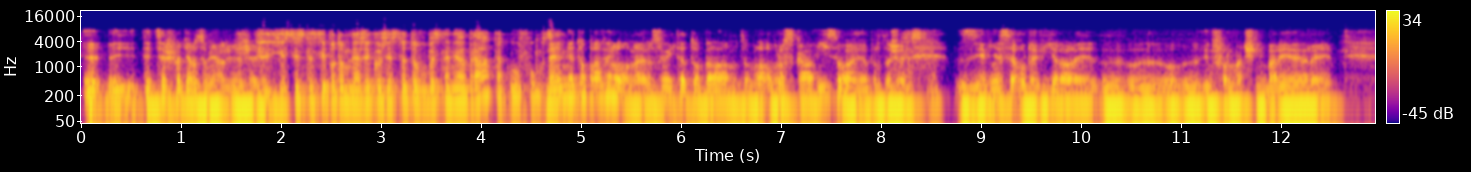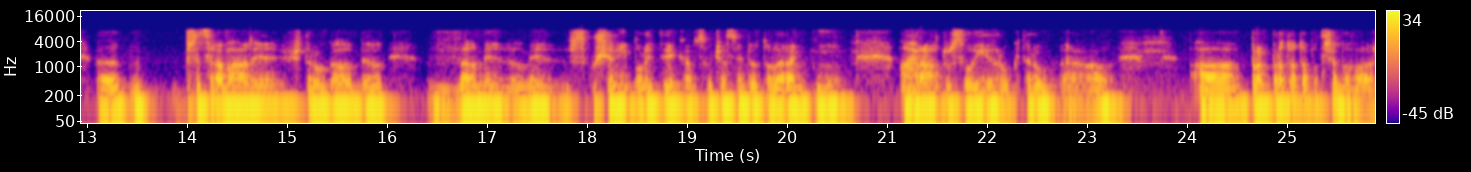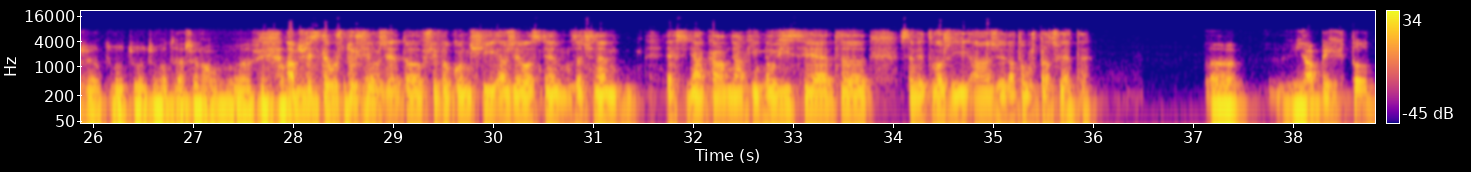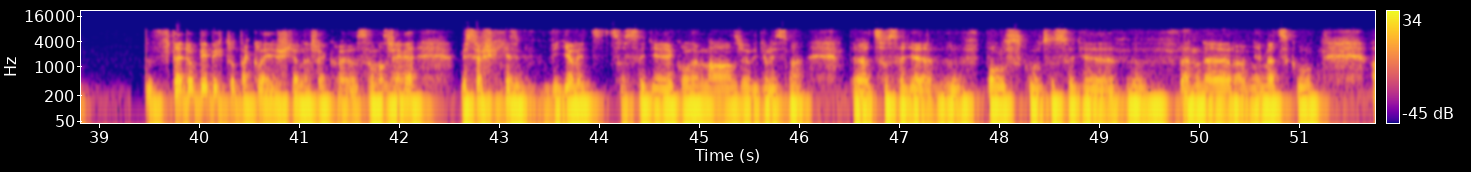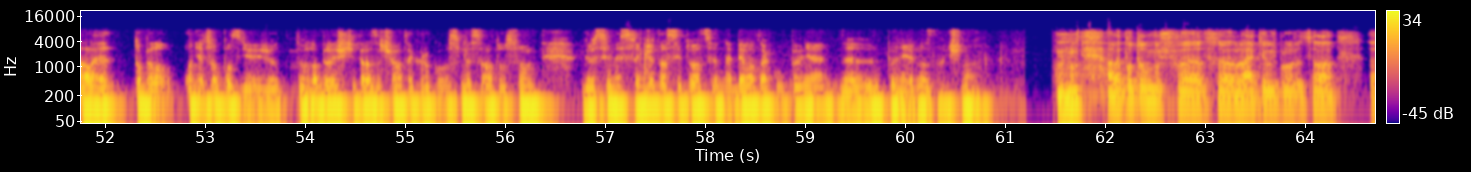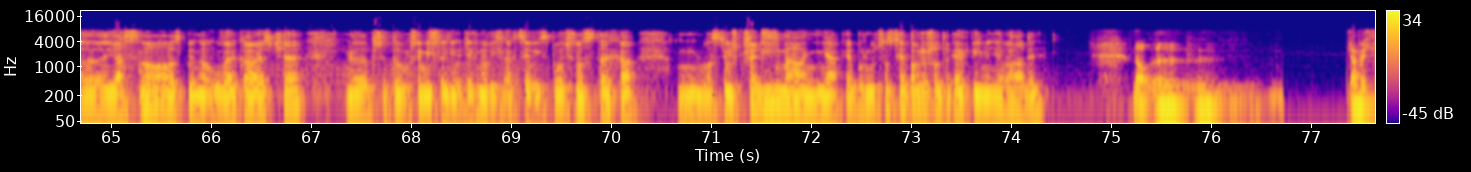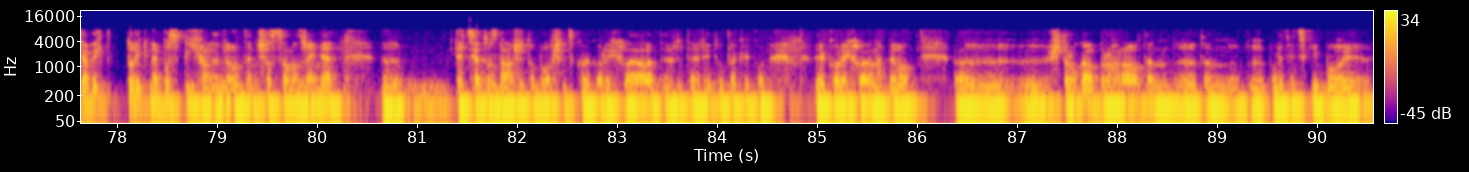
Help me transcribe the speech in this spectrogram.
E, e, teď se špatně rozuměl, že, že... Jestli jste si potom neřekl, že jste to vůbec neměl brát, takovou funkci. Ne, mě to bavilo, ne, rozumíte, to byla, to byla obrovská výzva, je, protože Jasně. zjevně se odevíraly uh, uh, informační bariéry, uh, předseda vlády Štrougal byl velmi, velmi zkušený politik a současně byl tolerantní a hrál tu svoji hru, kterou hrál. A pro, proto to potřeboval, že tu, tu, tu otevřenou eh, A vy jste už tušil, že to všechno končí a že vlastně začne jaksi nějaká, nějaký nový svět eh, se vytvoří a že na tom už pracujete? Eh, já bych to v té době bych to takhle ještě neřekl. Samozřejmě my jsme všichni viděli, co se děje kolem nás, že viděli jsme, eh, co se děje v Polsku, co se děje v NDR a v Německu, ale to bylo o něco později. Že? Tohle byl ještě teda začátek roku 88, kde si myslím, že ta situace nebyla tak úplně, eh, úplně jednoznačná. Mm-hmm. Ale potom už v, v létě už bylo docela e, jasno, alespoň na UVKSČ, e, při tom přemýšlení o těch nových akciových společnostech a m, mm, vlastně už předjímání nějaké budoucnosti. A pak došlo také k výměně vlády. No, e, já bych, já bych tolik nepospíchal. On ten čas samozřejmě, teď se to zdá, že to bylo všechno jako rychle, ale tehdy, tehdy to tak jako, jako rychle nebylo. Štrougal prohrál ten, ten politický boj Eh,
